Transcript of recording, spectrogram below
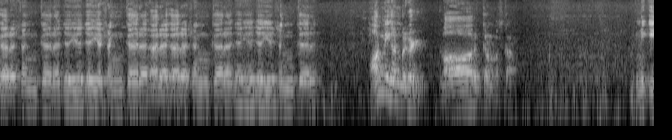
ஹர சங்கர ஜெய ஜெய சங்கர ஹர ஹர சங்கர ஜெய ஜெய சங்கர. ஆன்மீக நண்பர்கள் எல்லாருக்கும் நமஸ்காரம். இன்னைக்கு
